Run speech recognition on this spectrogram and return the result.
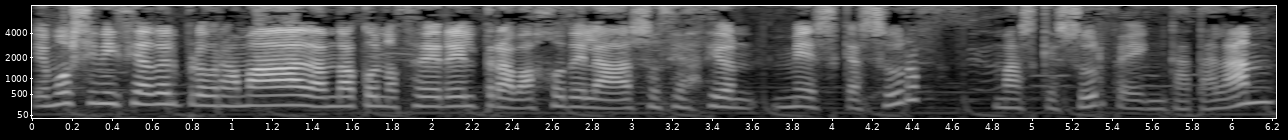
Hemos iniciado el programa dando a conocer el trabajo de la asociación Mesca Surf más que surf en catalán,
